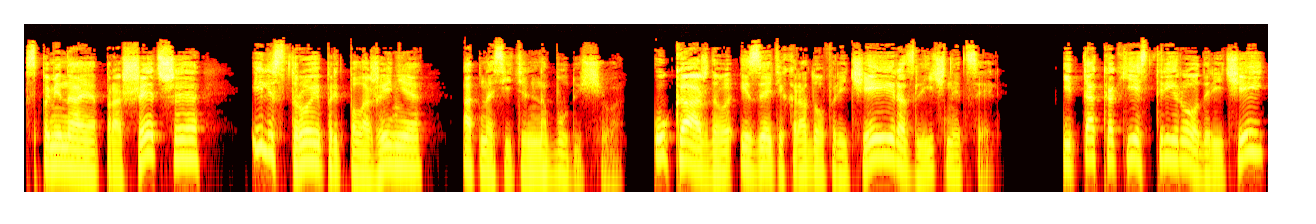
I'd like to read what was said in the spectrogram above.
вспоминая прошедшее или строя предположения относительно будущего. У каждого из этих родов речей различная цель. И так как есть три рода речей,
